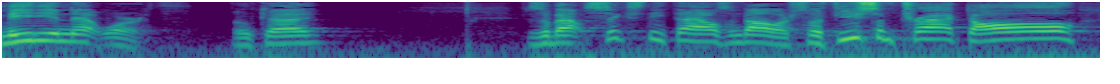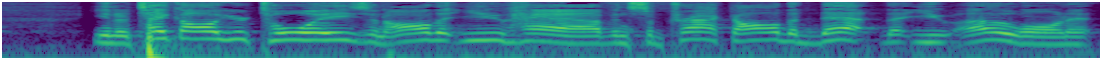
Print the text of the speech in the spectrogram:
Median net worth, okay? Is about $60,000. So if you subtract all, you know, take all your toys and all that you have and subtract all the debt that you owe on it,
